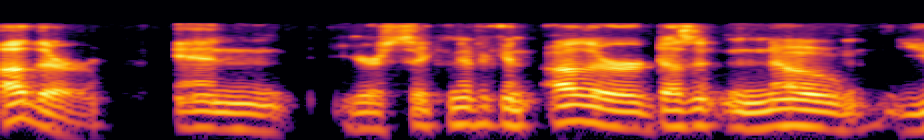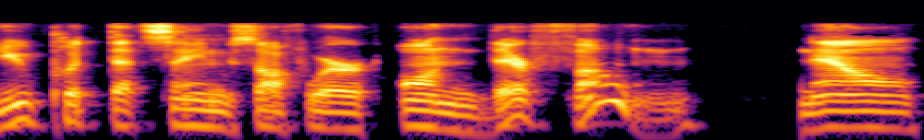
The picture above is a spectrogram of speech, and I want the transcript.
other and your significant other doesn't know you put that same software on their phone, now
